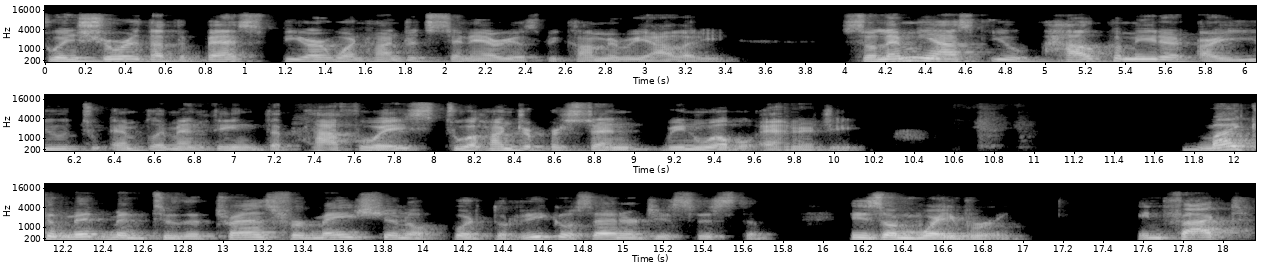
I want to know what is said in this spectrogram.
to ensure that the best PR 100 scenarios become a reality. So let me ask you, how committed are you to implementing the pathways to 100% renewable energy? My commitment to the transformation of Puerto Rico's energy system is unwavering. In fact,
